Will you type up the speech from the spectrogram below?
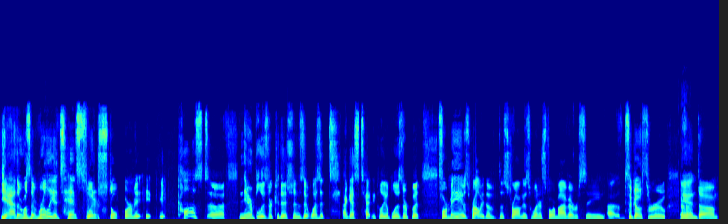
Yeah, there was a really intense winter storm. It it, it caused uh, near blizzard conditions. It wasn't, I guess, technically a blizzard, but for me, it was probably the the strongest winter storm I've ever seen uh, to go through. Uh-huh. And um,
